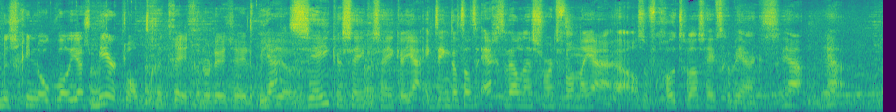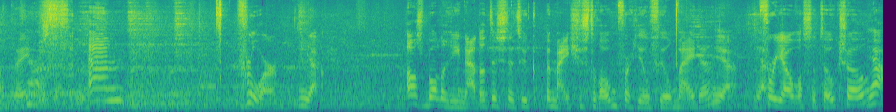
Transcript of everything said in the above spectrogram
misschien ook wel juist meer klanten gekregen door deze hele periode. Ja, zeker, zeker, zeker. Ja, ik denk dat dat echt wel een soort van, nou ja, als een vergrootglas heeft gewerkt. Ja, ja. Oké. En Floor, Ja. Als ballerina, dat is natuurlijk een meisjesdroom voor heel veel meiden. Ja, ja. Voor jou was dat ook zo. Ja,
